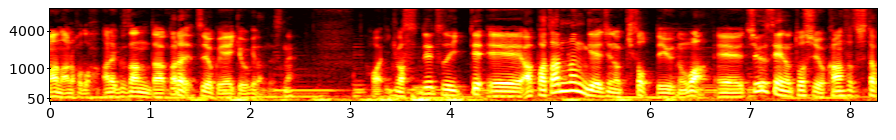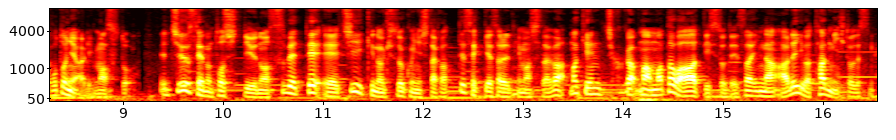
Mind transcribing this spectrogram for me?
まあなるほど。アレクザンダーから強く影響を受けたんですね。はい、いきます。で、続いて、えー、パターンランゲージの基礎っていうのは、えー、中世の都市を観察したことにありますと。中世の都市っていうのは全て、えー、地域の規則に従って設計されていましたが、まあ、建築家、まあ、またはアーティスト、デザイナー、あるいは単に人ですね。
